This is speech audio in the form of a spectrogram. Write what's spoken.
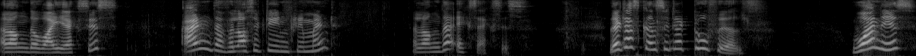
along the y axis and the velocity increment along the x axis. Let us consider two fuels. One is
